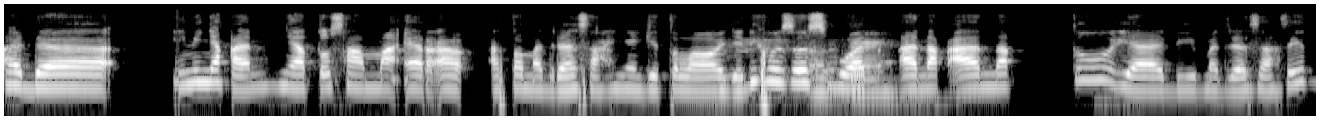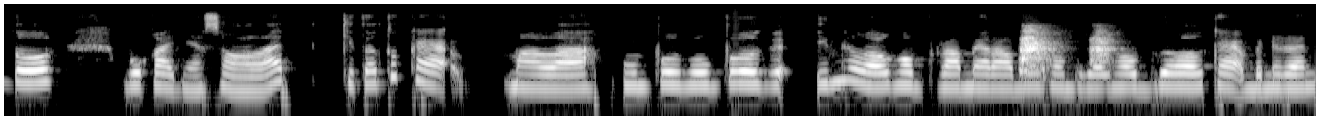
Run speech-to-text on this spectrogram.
ada ininya kan nyatu sama RA atau madrasahnya gitu loh. Jadi khusus buat Oke. anak-anak tuh ya di madrasah situ bukannya sholat kita tuh kayak malah ngumpul-ngumpul ini loh ngob- rame-rame ngobrol-ngobrol kayak beneran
